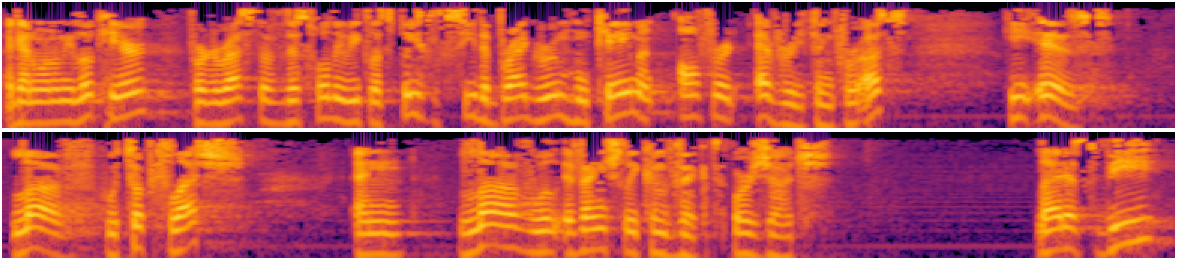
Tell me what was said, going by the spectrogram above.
Again, when we look here for the rest of this Holy Week, let's please see the bridegroom who came and offered everything for us. He is love who took flesh, and love will eventually convict or judge. Let us be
